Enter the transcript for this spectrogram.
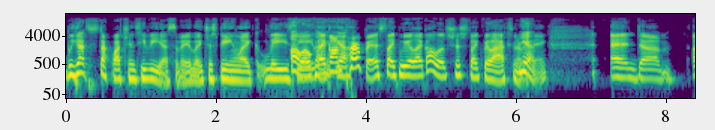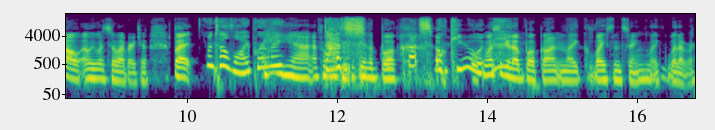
we got stuck watching TV yesterday, like just being like lazy, Oh, okay, like on yeah. purpose. Like we were like, oh, let's just like relax and Yeah. everything. And um, Oh, and we went to the library too. But You went to the library? yeah, everyone wants to get a book. That's so cute. Who wants to get a book on like licensing, like whatever.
